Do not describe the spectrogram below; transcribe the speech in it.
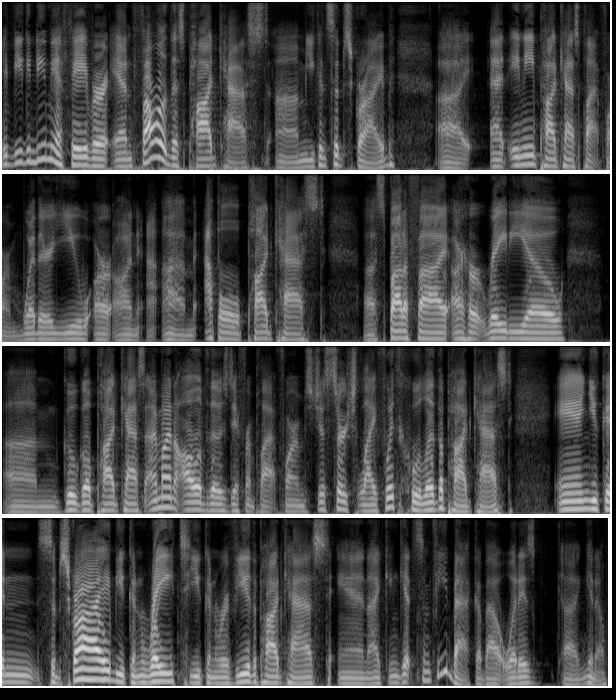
if you can do me a favor and follow this podcast, um, you can subscribe uh, at any podcast platform, whether you are on um, Apple Podcast, uh, Spotify, iHeartRadio, um, Google Podcast. I'm on all of those different platforms. Just search Life with Hula, the podcast, and you can subscribe, you can rate, you can review the podcast, and I can get some feedback about what is, uh, you know,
